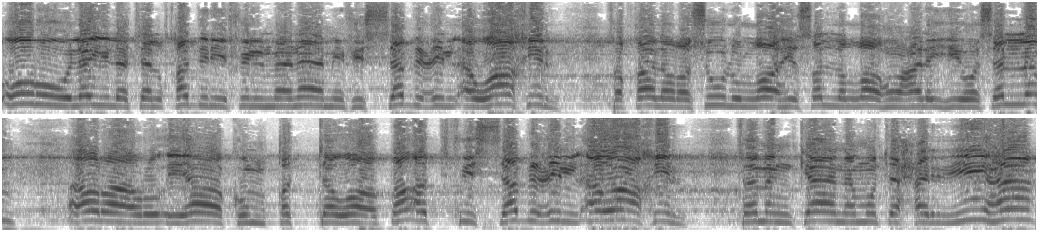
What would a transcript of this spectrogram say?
أروا ليلة القدر في المنام في السبع الأواخر فقال رسول الله صلى الله عليه وسلم أرى رؤياكم قد تواطأت في السبع الأواخر فمن كان متحريها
